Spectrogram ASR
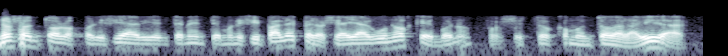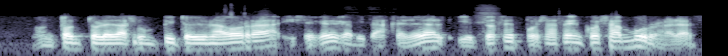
no son todos los policías, evidentemente, municipales, pero sí hay algunos que, bueno, pues esto es como en toda la vida. A un tonto le das un pito y una gorra y se cree capitán general. Y entonces, pues hacen cosas muy raras.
